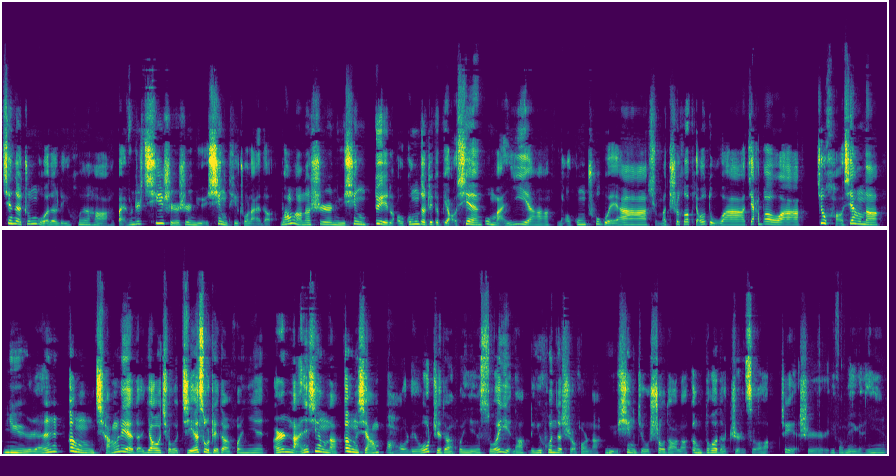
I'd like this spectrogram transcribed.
现在中国的离婚，哈，百分之七十是女性提出来的，往往呢是女性对老公的这个表现不满意啊，老公出轨啊，什么吃喝嫖赌啊，家暴啊。就好像呢，女人更强烈的要求结束这段婚姻，而男性呢更想保留这段婚姻，所以呢，离婚的时候呢，女性就受到了更多的指责，这也是一方面原因。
